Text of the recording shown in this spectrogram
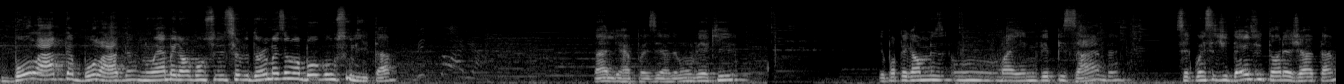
bolada, bolada. Não é a melhor Gonsuli do servidor, mas é uma boa Gonsuli, tá? Dale, rapaziada. Vamos ver aqui. Deu pra pegar uma, um- MV pisada. Sequência de 10 vitórias já, tá?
